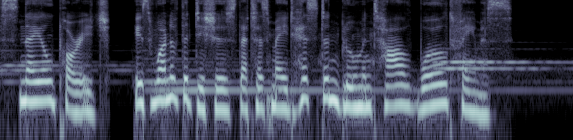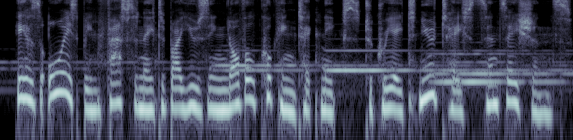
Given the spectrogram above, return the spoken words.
Snail porridge is one of the dishes that has made Heston Blumenthal world famous. He has always been fascinated by using novel cooking techniques to create new taste sensations.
